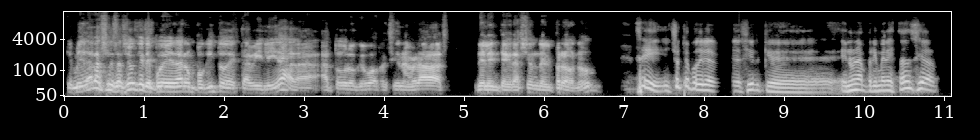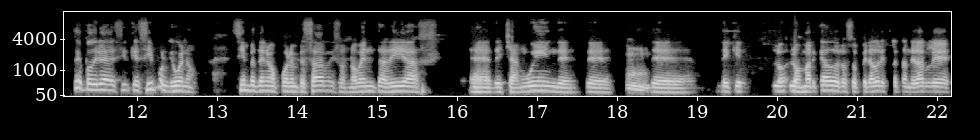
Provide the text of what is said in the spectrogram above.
que me da la sensación que le puede dar un poquito de estabilidad a, todo lo que vos recién hablabas de la integración del PRO, ¿no? Sí, yo te podría decir que en una primera instancia, te podría decir que sí, porque bueno, siempre tenemos por empezar esos 90 días eh, de changuín, de, de, mm. que los mercados, los operadores tratan de darle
